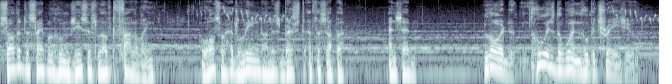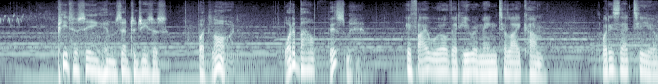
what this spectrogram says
saw the disciple whom Jesus loved following, who also had leaned on his breast at the supper, and said, Lord, who is the one who betrays you? Peter, seeing him, said to Jesus, But Lord, what about this man? If I will that he remain till I come, what is that to you?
